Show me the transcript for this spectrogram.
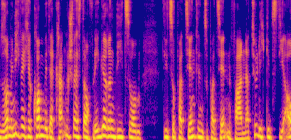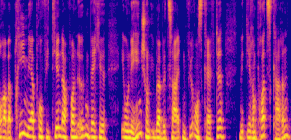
sollen mir nicht welche kommen mit der Krankenschwester und Pflegerin, die, zum, die zu Patientinnen, zu Patienten fahren. Natürlich gibt es die auch, aber primär profitieren davon irgendwelche ohnehin schon überbezahlten Führungskräfte mit ihren Protzkarren.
